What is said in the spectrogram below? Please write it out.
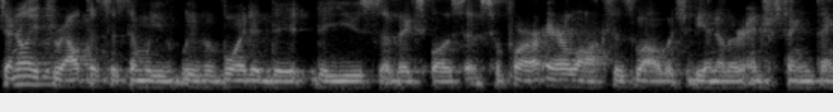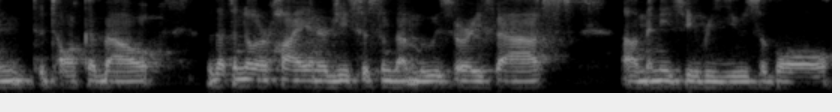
generally throughout the system we've we've avoided the the use of explosives. So for our airlocks as well, which would be another interesting thing to talk about. That's another high energy system that moves very fast um, and needs to be reusable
